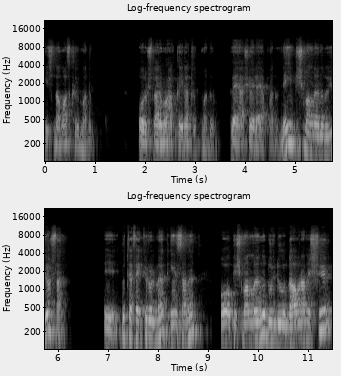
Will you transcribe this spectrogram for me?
hiç namaz kılmadım. Oruçlarımı hakkıyla tutmadım. Veya şöyle yapmadım. Neyin pişmanlığını duyuyorsan e, bu tefekkürül mevt insanın o pişmanlığını duyduğu davranışı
